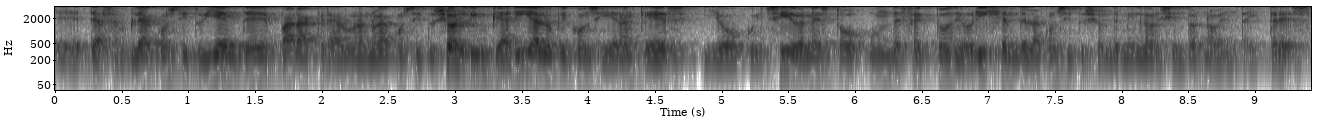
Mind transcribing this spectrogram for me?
de asamblea constituyente para crear una nueva constitución limpiaría lo que consideran que es, y yo coincido en esto, un defecto de origen de la constitución de 1993.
